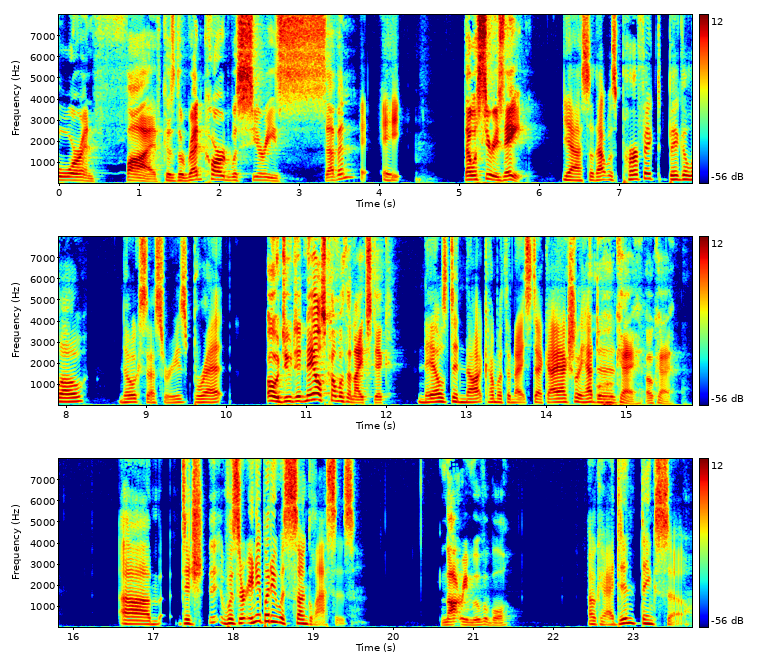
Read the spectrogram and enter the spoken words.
four, and five, because the red card was series seven. Eight. That was series eight. Yeah, so that was perfect. Bigelow, no accessories. Bret, Oh, dude, did nails come with a nightstick? nails did not come with a nightstick. I actually had to. Okay, okay. Um, did sh- was there anybody with sunglasses? Not removable. Okay, I didn't think so,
